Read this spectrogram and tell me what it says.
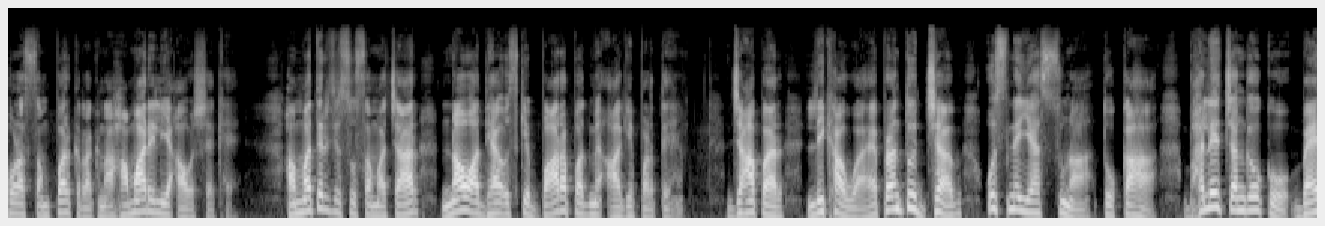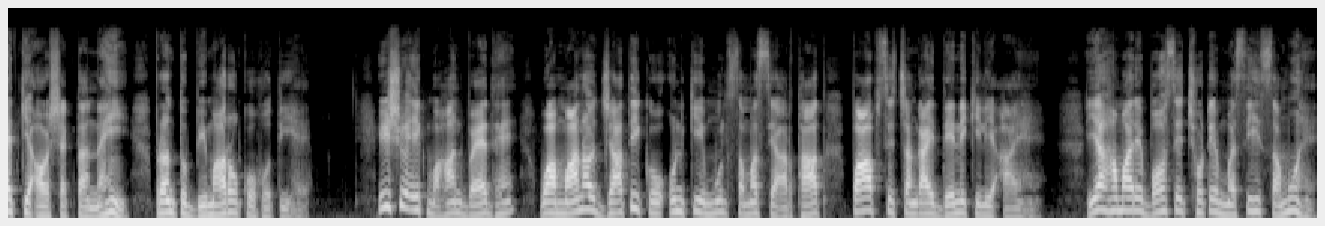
थोड़ा संपर्क रखना हमारे लिए आवश्यक है। हम मतिर सुसमाचार नौ अध्याय उसके बारह पद में आगे पढ़ते हैं। जहाँ पर लिखा हुआ है, परंतु जब उसने यह सुना तो कहा, भले चंगों को वैद की आवश्यकता नहीं, परंतु बीमारों को होती है। यीशु एक महान वैद हैं। वह मानव जाति को उनकी मूल समस्या अर्थात पाप से चंगाई देने के लिए आए हैं। यह हमारे बहुत से छोटे मसीह समूह हैं,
